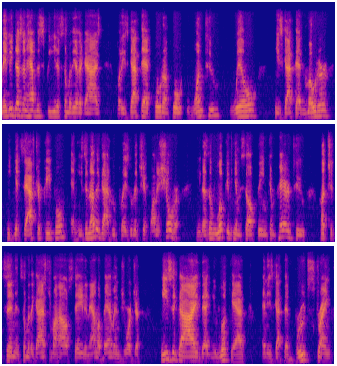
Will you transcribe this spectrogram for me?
Maybe he doesn't have the speed of some of the other guys, but he's got that quote unquote one two will. He's got that motor. He gets after people, and he's another guy who plays with a chip on his shoulder. He doesn't look at himself being compared to Hutchinson and some of the guys from Ohio State and Alabama and Georgia. He's a guy that you look at, and he's got that brute strength,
